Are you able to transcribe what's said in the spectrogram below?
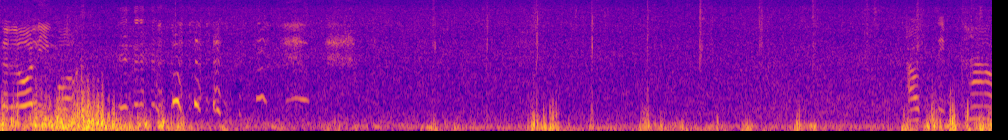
สโลลีบอเอาติดข้าว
